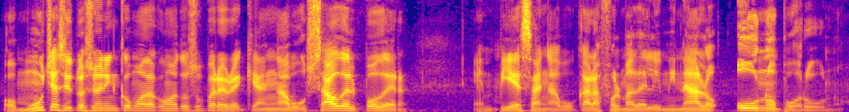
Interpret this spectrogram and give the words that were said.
o mucha situación incómoda con otros superhéroes que han abusado del poder, empiezan a buscar la forma de eliminarlo uno por uno.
